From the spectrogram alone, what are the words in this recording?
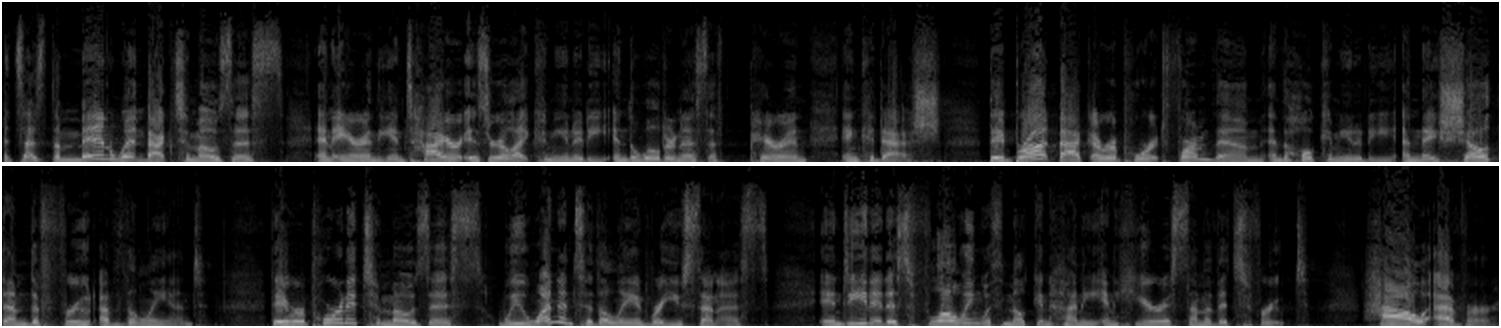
it says, The men went back to Moses and Aaron, the entire Israelite community, in the wilderness of Paran in Kadesh. They brought back a report from them and the whole community, and they showed them the fruit of the land. They reported to Moses, We went into the land where you sent us. Indeed, it is flowing with milk and honey, and here is some of its fruit. However,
